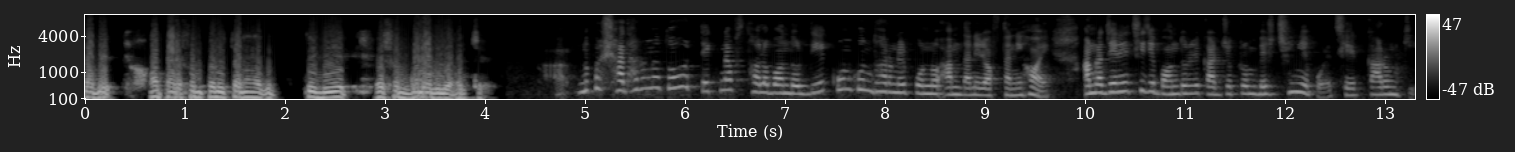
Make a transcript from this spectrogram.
ভাবে অপারেশন পরিচালনা করতে গিয়ে এসব গোলাগুলি হচ্ছে। সাধারণত টেকনাফ স্থলবন্দর দিয়ে কোন কোন ধরনের পণ্য আমদানি রফতানি হয়? আমরা জেনেছি যে বন্দরের কার্যক্রম বেশ ঝিমিয়ে পড়েছে এর কারণ কি?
